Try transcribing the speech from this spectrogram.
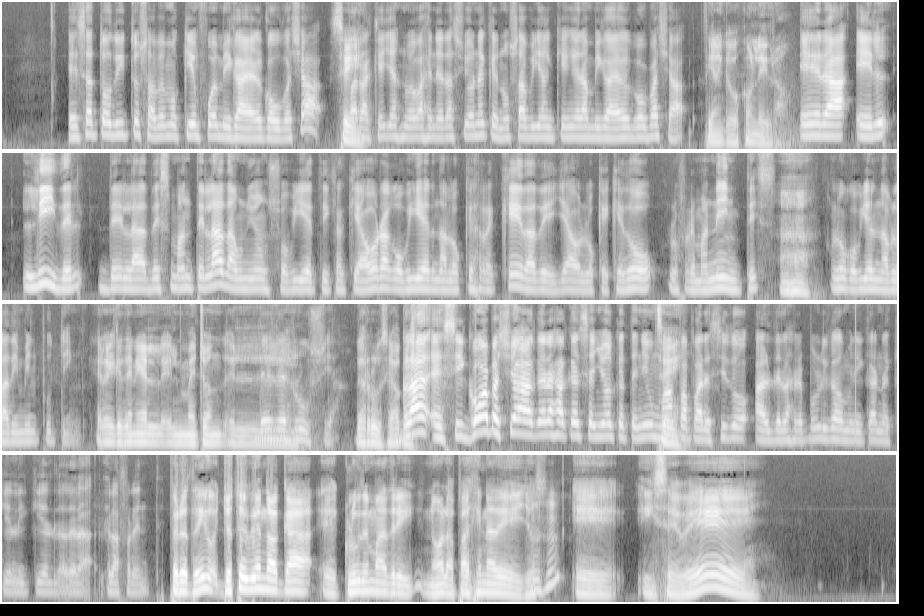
Esa todito sabemos quién fue Miguel Gorbachev. Sí. Para aquellas nuevas generaciones que no sabían quién era Miguel Gorbachev, Tienen que buscar un libro. era el líder de la desmantelada Unión Soviética que ahora gobierna lo que queda de ella o lo que quedó, los remanentes, Ajá. lo gobierna Vladimir Putin Era el que tenía el, el mechón. El, desde Rusia. De Rusia, ok. Vla- eh, sí, Gorbachev era aquel señor que tenía un Sí. mapa parecido al de la República Dominicana aquí en la izquierda de la, de la frente. Pero te digo, yo estoy viendo acá el Club de Madrid, ¿no? La página de ellos. Eh, y se ve.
